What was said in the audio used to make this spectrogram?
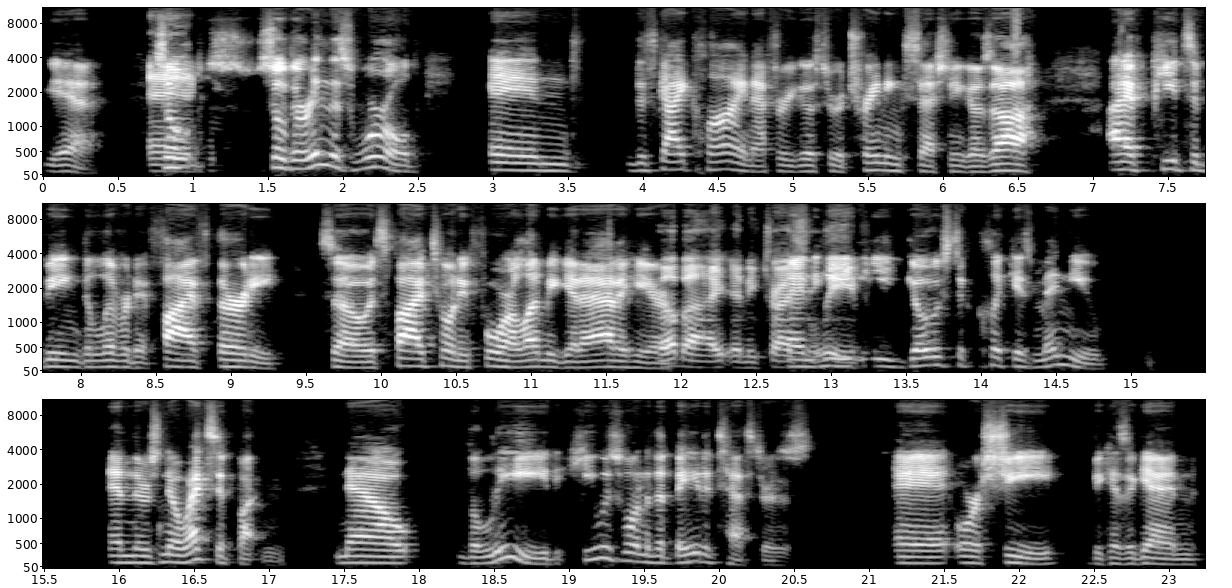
yeah. and so so they're in this world, and this guy Klein, after he goes through a training session, he goes, "Ah, I have pizza being delivered at 5:30, so it's 5:24. Let me get out of here." bye bye and he tries and to he, he goes to click his menu and there's no exit button now the lead he was one of the beta testers and or she because again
